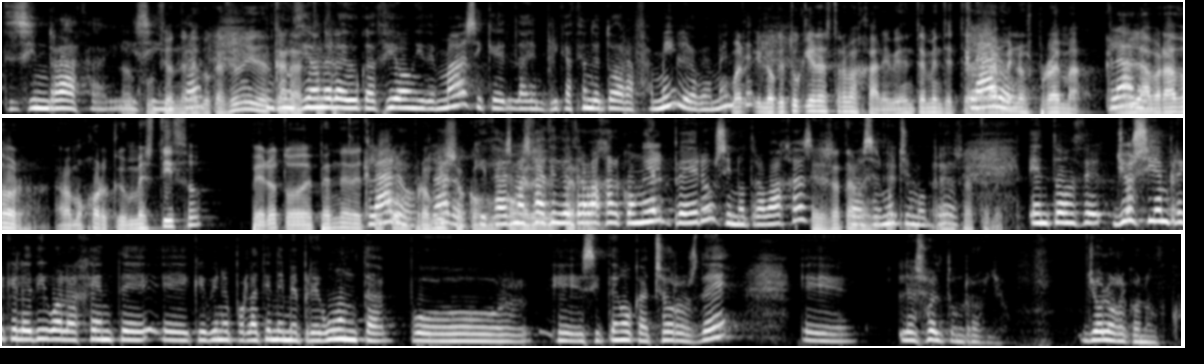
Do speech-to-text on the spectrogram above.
Sin raza. Y En sin función de la educación y del En carácter. función de la educación y demás, y que la implicación de toda la familia, obviamente. Bueno, y lo que tú quieras trabajar, evidentemente te Claro, dará menos problema claro. un labrador a lo mejor que un mestizo, pero todo depende de tu compromiso claro. con Quizás es más fácil de trabajar con él, pero si no trabajas va a ser muchísimo peor. exactamente. Entonces, yo siempre que le digo a la gente eh, que viene por la tienda y me pregunta por eh, si tengo cachorros de, eh, le suelto un rollo. Yo lo reconozco.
